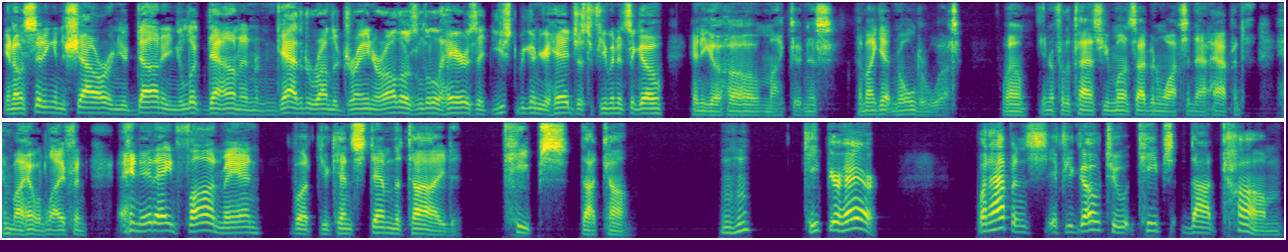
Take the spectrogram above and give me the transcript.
You know, sitting in the shower and you're done and you look down and gathered around the drain are all those little hairs that used to be on your head just a few minutes ago. And you go, oh my goodness, am I getting old or what? Well, you know, for the past few months, I've been watching that happen in my own life and, and it ain't fun, man. But you can stem the tide. Keeps.com. Mm-hmm. Keep your hair. What happens if you go to keeps.com,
